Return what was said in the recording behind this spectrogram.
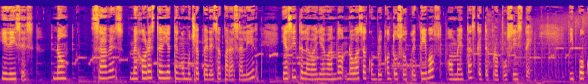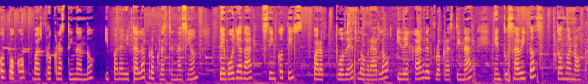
y dices no sabes mejor este día tengo mucha pereza para salir y así te la va llevando no vas a cumplir con tus objetivos o metas que te propusiste y poco a poco vas procrastinando y para evitar la procrastinación te voy a dar 5 tips para poder lograrlo y dejar de procrastinar en tus hábitos. Toma nota.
